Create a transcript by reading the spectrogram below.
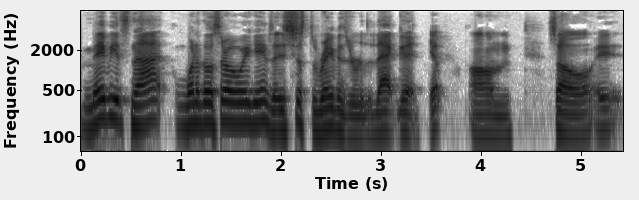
maybe it's not one of those throwaway games. It's just the Ravens are that good. Yep. Um. So it,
